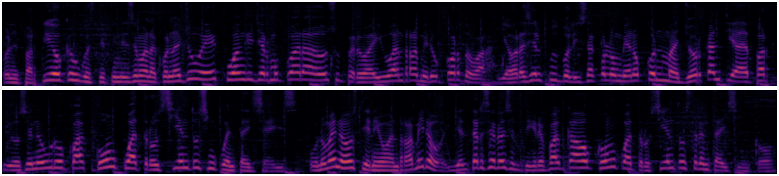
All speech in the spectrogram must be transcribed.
Con el partido que jugó este fin de semana con la Juve, Juan Guillermo Cuadrado superó a Iván Ramiro Córdoba y ahora es el futbolista colombiano con mayor cantidad de partidos en Europa con 456. Uno menos tiene Iván Ramiro y el tercero es el Tigre Falcao con 435.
